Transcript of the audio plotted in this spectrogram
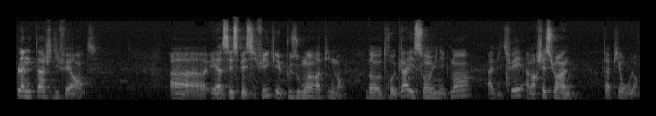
plein de tâches différentes euh, et assez spécifiques et plus ou moins rapidement. Dans notre cas, ils sont uniquement habitués à marcher sur un tapis roulant.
